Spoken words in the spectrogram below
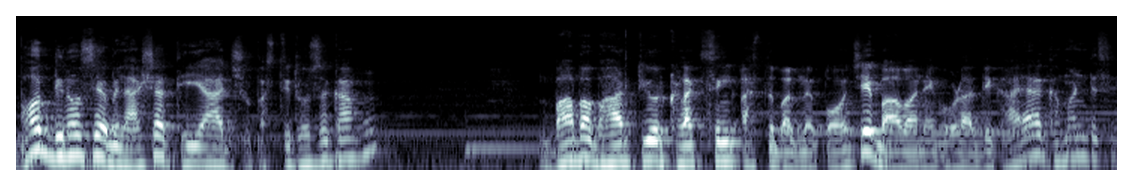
बहुत दिनों से अभिलाषा थी, आज उपस्थित हो सका हूँ। बाबा भारती और खड़क सिंह अस्तबल में पहुँचे, बाबा ने घोड़ा दिखाया घमंड से।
